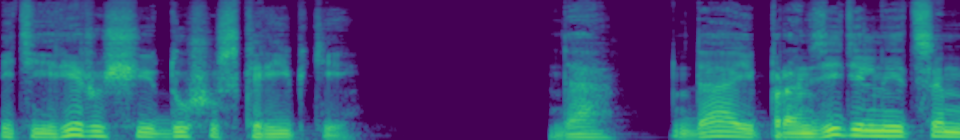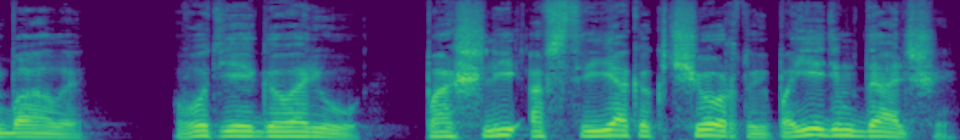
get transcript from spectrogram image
эти режущие душу скрипки. Да, да, и пронзительные цимбалы. Вот я и говорю, пошли австрияка к черту и поедем дальше.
